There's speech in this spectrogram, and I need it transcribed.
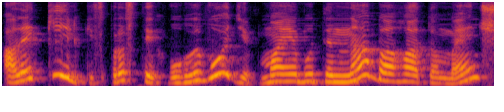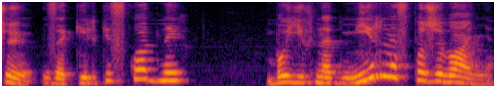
Але кількість простих вуглеводів має бути набагато меншою за кількість складних. бо їх надмірне споживання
